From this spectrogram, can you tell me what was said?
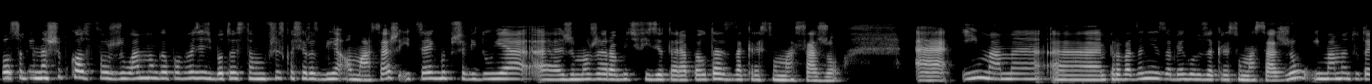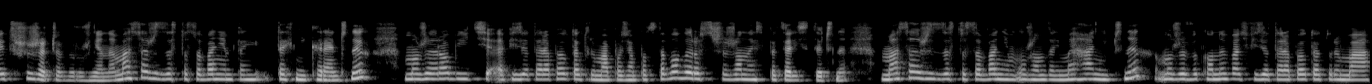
bo sobie na szybko otworzyłam, mogę powiedzieć, bo to jest tam wszystko się rozbija o masaż i co jakby przewiduje, e, że może robić fizjoterapeuta z zakresu masażu. E, I mamy e, prowadzenie zabiegu z zakresu masażu i mamy tutaj trzy rzeczy wyróżnione. Masaż z zastosowaniem technik ręcznych może robić fizjoterapeuta, który ma poziom podstawowy, rozszerzony i specjalistyczny. Masaż z zastosowaniem urządzeń mechanicznych może wykonywać fizjoterapeuta, który ma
